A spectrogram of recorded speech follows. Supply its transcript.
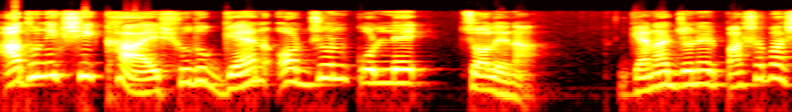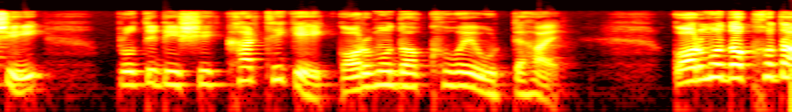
আধুনিক শিক্ষায় শুধু জ্ঞান অর্জন করলে চলে না, জ্ঞানার্জনের পাশাপাশি প্রতিটি শিক্ষার্থীকে কর্মদক্ষ হয়ে উঠতে হয়। কর্মদক্ষতা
